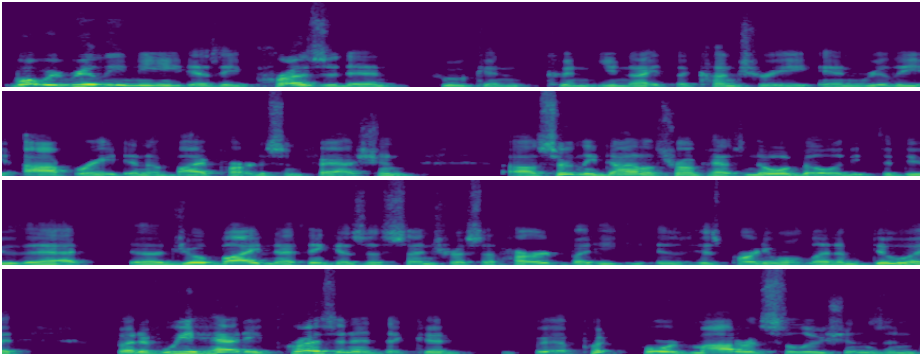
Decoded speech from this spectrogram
What we really need is a president who can can unite the country and really operate in a bipartisan fashion. Uh, certainly, Donald Trump has no ability to do that. Uh, Joe Biden, I think, is a centrist at heart, but he, his party won't let him do it. But if we had a president that could uh, put forward moderate solutions and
